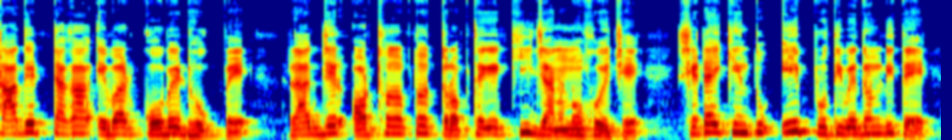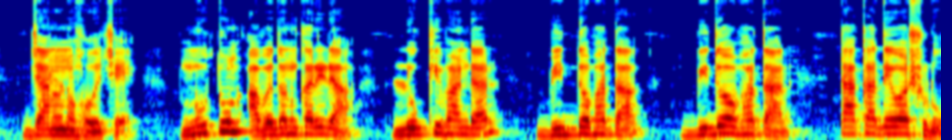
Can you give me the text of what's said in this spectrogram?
তাদের টাকা এবার কবে ঢুকবে, রাজ্যের অর্থ দপ্তর তরফ থেকে কি জানানো হয়েছে, সেটাই কিন্তু এই প্রতিবেদনটিতে জানানো হয়েছে। নতুন আবেদনকারীরা লক্ষ্মী ভাণ্ডার, বৃদ্ধ ভাতা, বিধবা ভাতার টাকা দেওয়া শুরু,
